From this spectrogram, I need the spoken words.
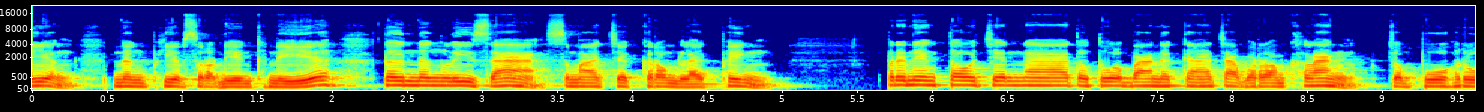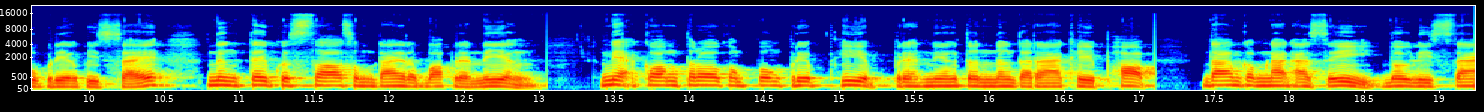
នាង និងភាពស្រដៀងគ្នា ទៅនឹងលីសាសមាជិកក្រុម Blackpink ព្រះនាងតូចេណាទទួលបាននូវការចាប់អារម្មណ៍ខ្លាំងចំពោះរូបរាងពិសេសនិងទេពកោសល្យសម្ដែងរបស់ព្រះនាង អ្នកគាំទ្រកំពុងប្រៀបធៀបព្រះនាងទៅនឹងតារា K-pop ដើមកំណើតអាស៊ីដោយលីសា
